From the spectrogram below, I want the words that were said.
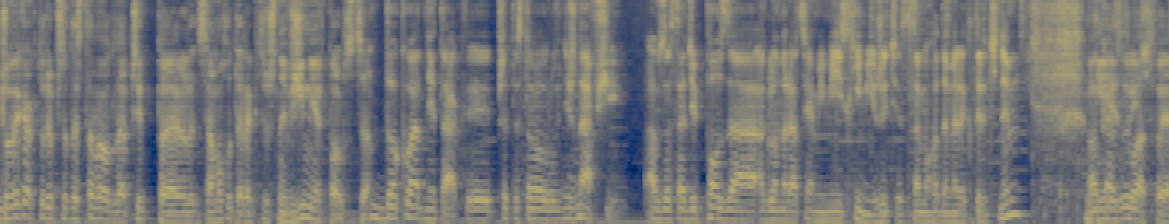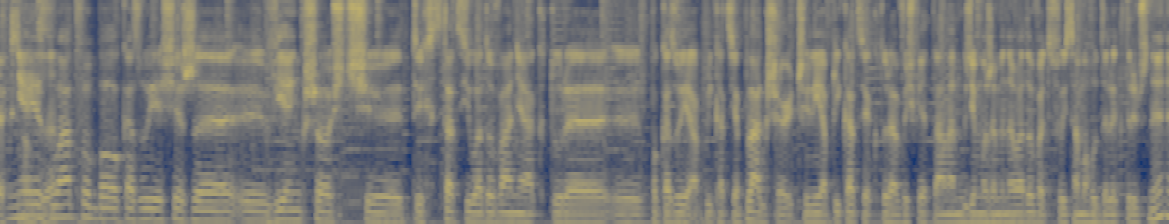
E, Człowieka, który przetestował dla Chip.pl samochód elektryczny w zimie w Polsce. Dokładnie tak. Y, Przetestował również na wsi, a w zasadzie poza aglomeracjami miejskimi życie z samochodem elektrycznym. Nie jest łatwo, jak Nie sądzę. jest łatwo, bo okazuje się, że y, większość y, tych stacji ładowania, które y, pokazuje aplikacja PlugShare, czyli aplikacja, która wyświetla nam, gdzie możemy naładować swój samochód elektryczny,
